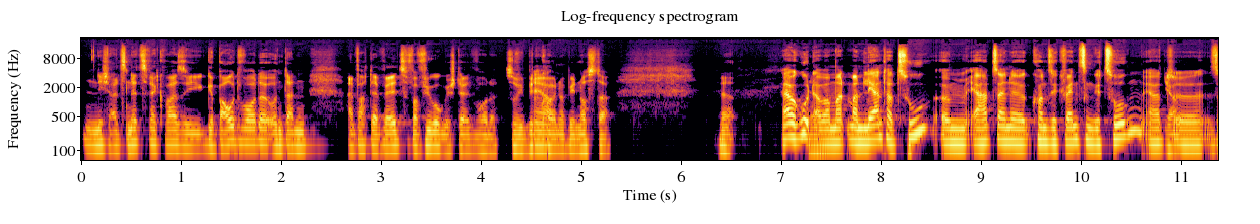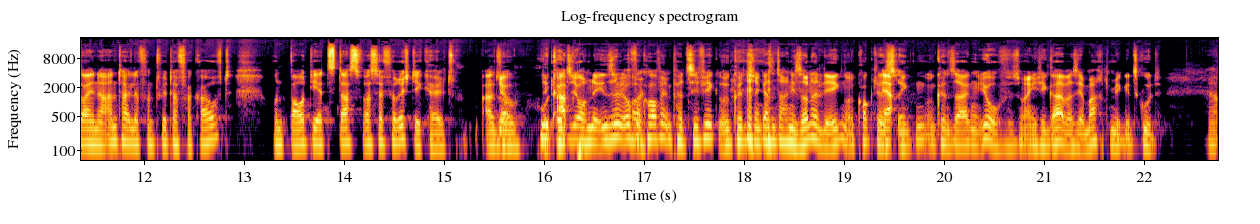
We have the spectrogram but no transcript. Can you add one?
nicht als Netzwerk quasi gebaut wurde und dann einfach der Welt zur Verfügung gestellt wurde, so wie Bitcoin Ja. oder wie Nostra. Ja. Ja, aber gut, aber man, man lernt dazu. Ähm, er hat seine Konsequenzen gezogen. Er hat Ja. äh, seine Anteile von Twitter verkauft und baut jetzt das, was er für richtig hält. Also ja. Hut ab. könnte sich auch eine Insel Voll. verkaufen im Pazifik und könnte sich den ganzen Tag in die Sonne legen und Cocktails Ja. trinken und könnte sagen, jo, ist mir eigentlich egal, was ihr macht, mir geht's gut. Ja,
